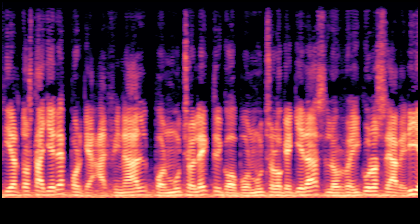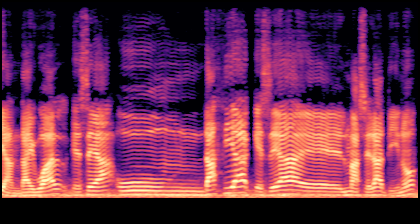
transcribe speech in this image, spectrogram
ciertos talleres, porque al final, por mucho eléctrico, por mucho lo que quieras, los vehículos se averían. Da igual que sea un Dacia, que sea el Maserati, ¿no?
